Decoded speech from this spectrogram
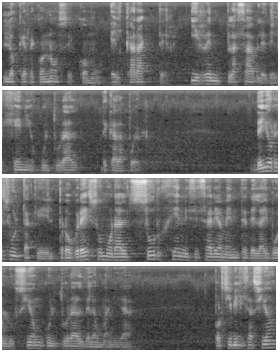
lo que reconoce como el carácter irreemplazable del genio cultural de cada pueblo. De ello resulta que el progreso moral surge necesariamente de la evolución cultural de la humanidad. Por civilización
